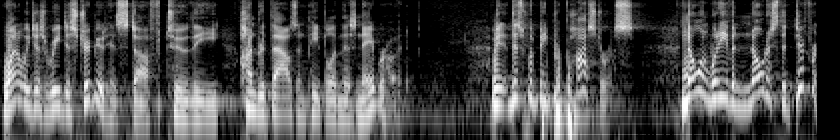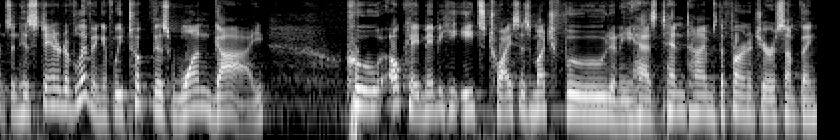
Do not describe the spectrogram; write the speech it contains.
Why don't we just redistribute his stuff to the 100,000 people in this neighborhood? I mean, this would be preposterous. No one would even notice the difference in his standard of living if we took this one guy who, okay, maybe he eats twice as much food and he has 10 times the furniture or something.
